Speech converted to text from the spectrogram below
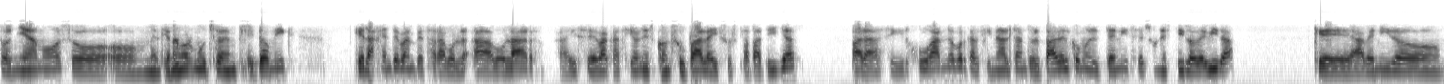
Soñamos o, o mencionamos mucho en Playtomic que la gente va a empezar a, volar, a irse de vacaciones con su pala y sus zapatillas para seguir jugando porque al final tanto el pádel como el tenis es un estilo de vida que ha venido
